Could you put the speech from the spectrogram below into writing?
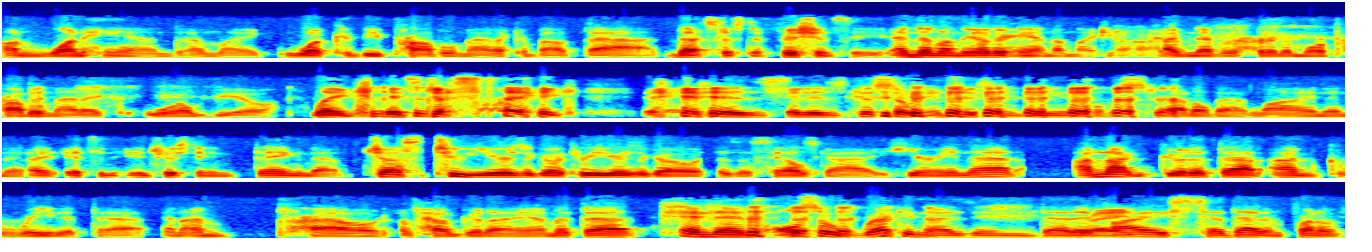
on one hand, I'm like, what could be problematic about that? That's just efficiency. And then on the other hand, I'm like, God. I've never heard a more problematic worldview. Like it's just like it is. It is just so interesting being able to straddle that line, and it, it's an interesting thing that just two years ago, three years ago, as a sales guy, hearing that, I'm not good at that. I'm great at that, and I'm proud of how good I am at that. And then also recognizing that if Right. I said that in front of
